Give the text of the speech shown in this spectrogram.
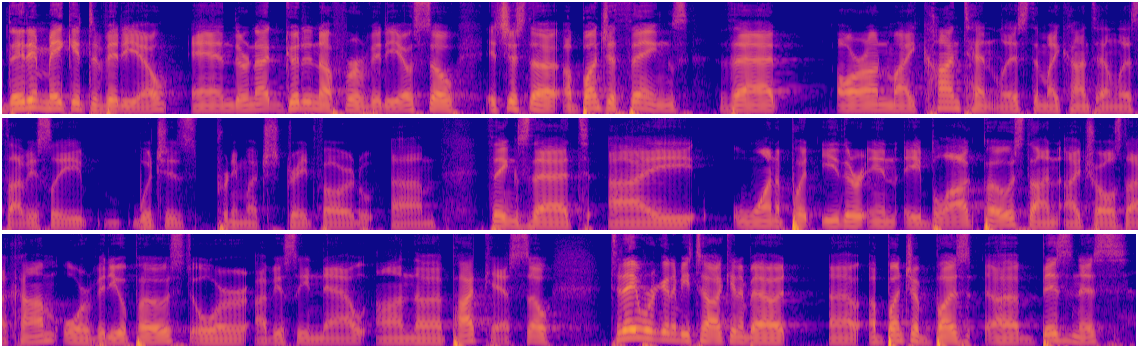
they didn't make it to video and they're not good enough for a video. So it's just a, a bunch of things that are on my content list, and my content list, obviously, which is pretty much straightforward, um, things that I want to put either in a blog post on iCharles.com or video post, or obviously now on the podcast. So today we're going to be talking about uh, a bunch of buzz, uh, business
